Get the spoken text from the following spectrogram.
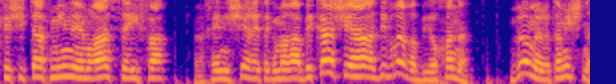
כשיטת מי נאמרה סיפה. ואכן נשארת הגמרא בקשיא על דברי רבי יוחנן. ואומרת המשנה,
